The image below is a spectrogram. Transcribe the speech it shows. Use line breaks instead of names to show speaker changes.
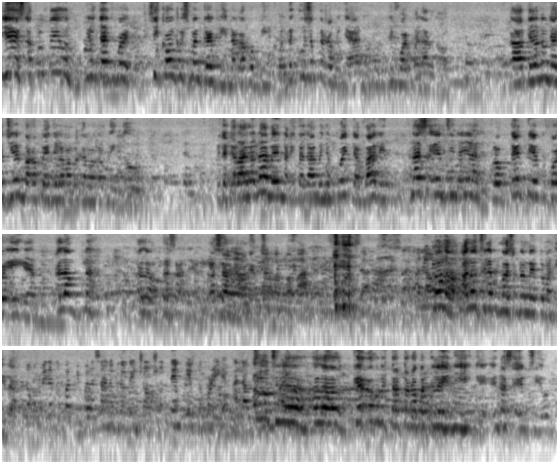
Yes, approve na yun. Yung 10 for, si Congressman Garvin ng ako Bicol, nag-usap na kami niyan before pa lang, no? Ah, tinanong niya, GM, baka pwede naman magkaroon ng window. Pinag-aralan namin, nakita namin yung point niya, valid. Nasa MC na yan. From 10 p.m. to 4 a.m. Allowed na. Allowed. Nasa, ano nasa MC. No, no. Allowed sila pumasok ng Metro Manila.
So kung pinatupad niyo pala sana without the injunction, 10 p.m. to 4 a.m. allowed
Allowed
sila.
sila. Allowed. Kaya ako nagtataka ba't nila hinihingi. Eh, nasa MC yun.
